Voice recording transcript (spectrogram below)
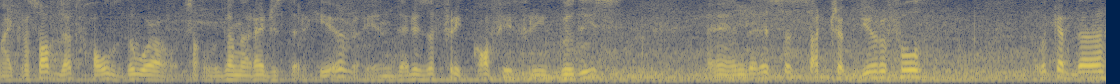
Microsoft that holds the world. So we're gonna register here, and there is a free coffee, free goodies, and there is a, such a beautiful. Look at the,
